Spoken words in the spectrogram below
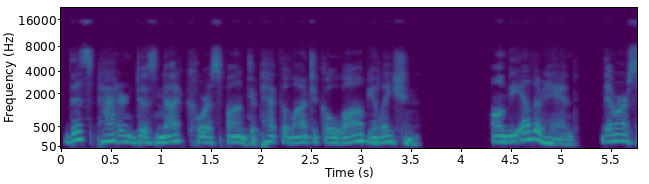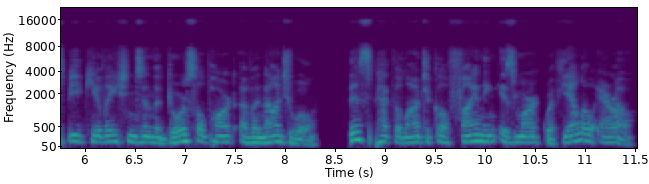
this pattern does not correspond to pathological lobulation. On the other hand, there are spiculations in the dorsal part of a nodule. This pathological finding is marked with yellow arrow.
